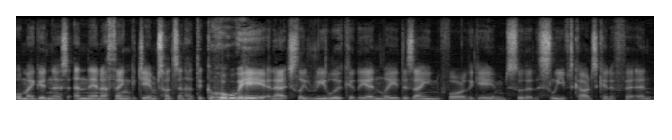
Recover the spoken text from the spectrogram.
"Oh my goodness!" And then I think James Hudson had to go away and actually relook at the inlay design for the game so that the sleeved cards kind of fit in.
